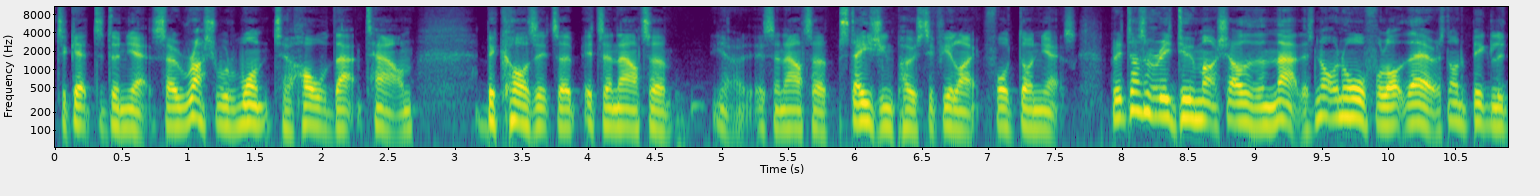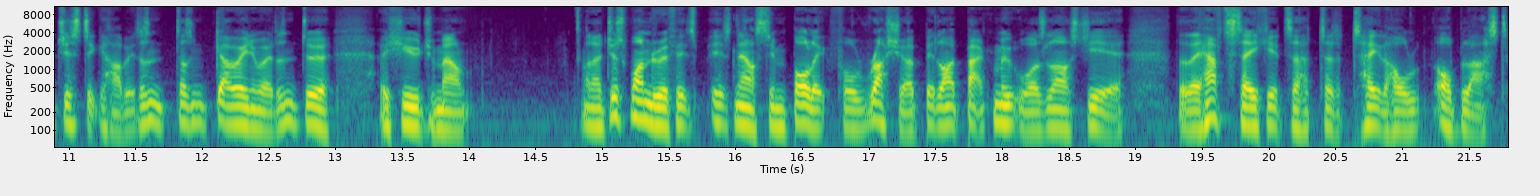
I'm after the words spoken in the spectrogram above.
to get to Donetsk. So Russia would want to hold that town because it's a it's an outer you know it's an outer staging post if you like for Donetsk. But it doesn't really do much other than that. There's not an awful lot there. It's not a big logistic hub. It doesn't doesn't go anywhere. It doesn't do a, a huge amount. And I just wonder if it's it's now symbolic for Russia, a bit like Bakhmut was last year, that they have to take it to, to take the whole oblast,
